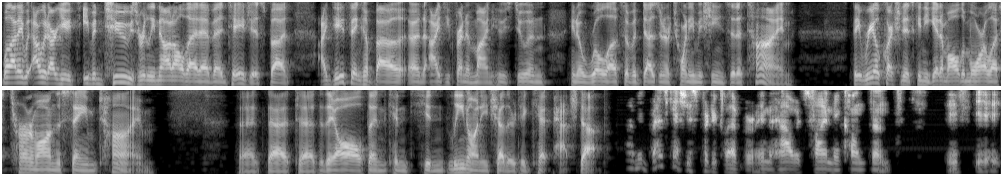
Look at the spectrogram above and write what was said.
Well, I, I would argue even two is really not all that advantageous, but I do think about an IT friend of mine who's doing, you know, rollouts of a dozen or 20 machines at a time. The real question is, can you get them all to more or less turn them on the same time? That, that, uh, that they all then can, can lean on each other to get patched up. I mean, BranchCache is pretty clever in how it's finding content. If it,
